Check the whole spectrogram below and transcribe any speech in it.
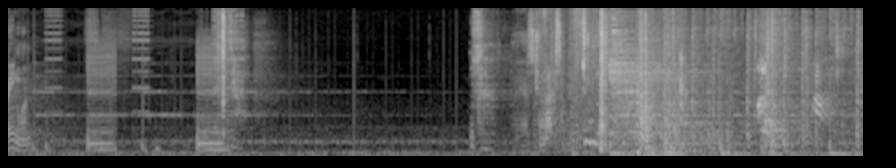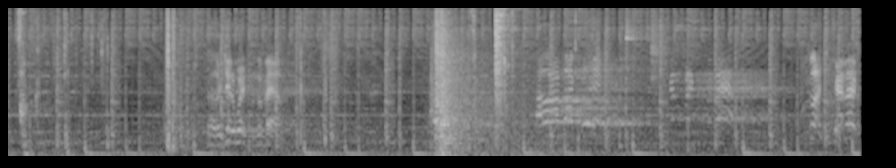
green one. I asked you not to do that. Tyler, get away from the van. Tyler, I'm not kidding! Get away from the van! God damn it!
